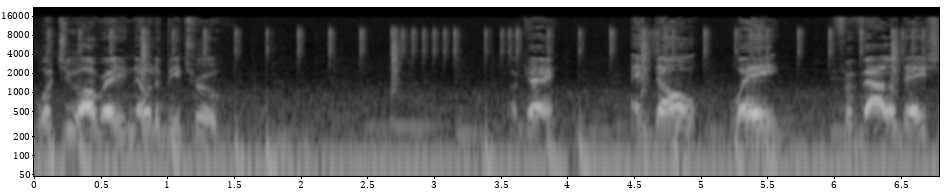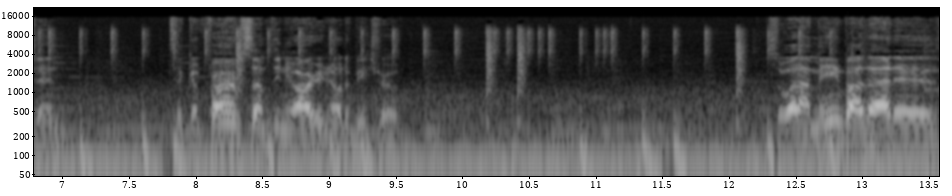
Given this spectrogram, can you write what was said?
what you already know to be true. Okay? And don't wait for validation to confirm something you already know to be true. So, what I mean by that is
